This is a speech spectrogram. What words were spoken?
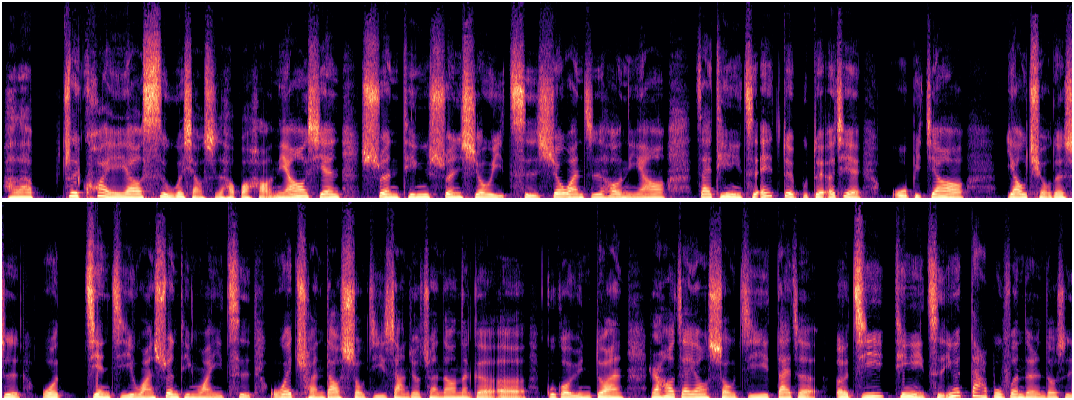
好了，最快也要四五个小时，好不好？你要先顺听顺修一次，修完之后你要再听一次，诶，对不对？而且我比较要求的是我。剪辑完顺听完一次，我会传到手机上，就传到那个呃 Google 云端，然后再用手机戴着耳机听一次。因为大部分的人都是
